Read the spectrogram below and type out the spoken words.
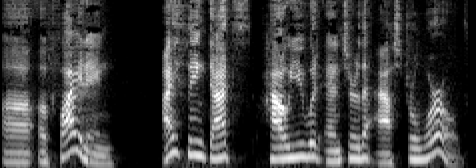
uh, of fighting, I think that's how you would enter the astral world.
